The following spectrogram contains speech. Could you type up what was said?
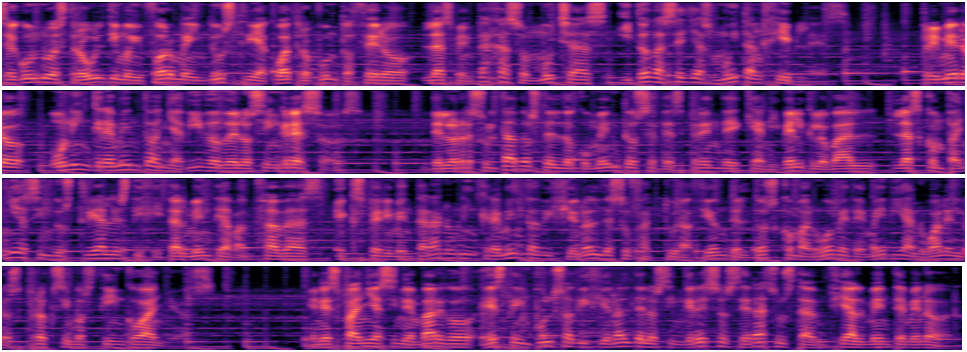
Según nuestro último informe Industria 4.0, las ventajas son muchas y todas ellas muy tangibles. Primero, un incremento añadido de los ingresos. De los resultados del documento se desprende que a nivel global, las compañías industriales digitalmente avanzadas experimentarán un incremento adicional de su facturación del 2,9 de media anual en los próximos cinco años. En España, sin embargo, este impulso adicional de los ingresos será sustancialmente menor.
